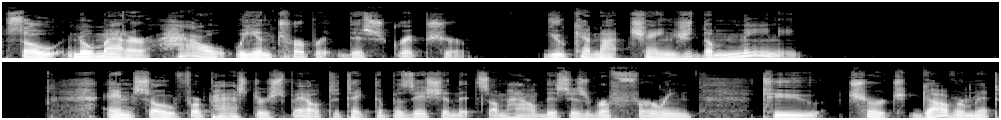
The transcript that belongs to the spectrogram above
So no matter how we interpret this scripture, you cannot change the meaning. And so for Pastor Spell to take the position that somehow this is referring to church government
